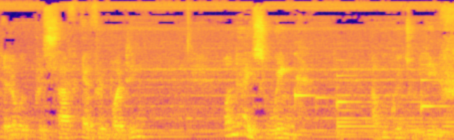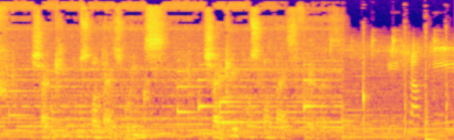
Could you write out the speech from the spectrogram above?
The Lord will preserve everybody. Under his wing are we going to live. He shall keep us under his wings. Shall keep us under his feathers. He shall keep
